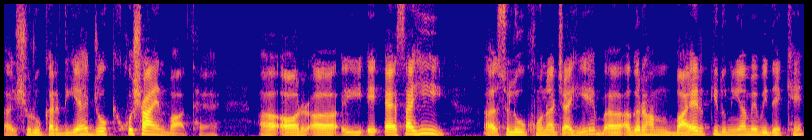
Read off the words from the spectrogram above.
शुरू कर दिया है, जो खुश आइंद बात है। और ऐसा ही सलूक होना चाहिए। अगर हम बाहर की दुनिया में भी देखें,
